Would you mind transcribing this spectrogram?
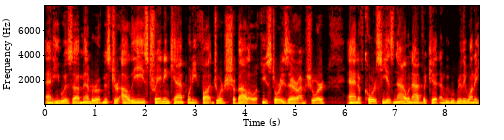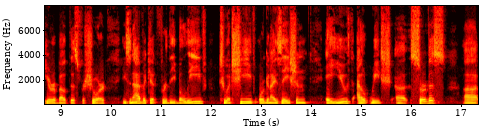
And he was a member of Mr. Ali's training camp when he fought George Chuvalo. A few stories there, I'm sure. And of course, he is now an advocate, and we really want to hear about this for sure. He's an advocate for the Believe to Achieve organization, a youth outreach uh, service. Uh,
